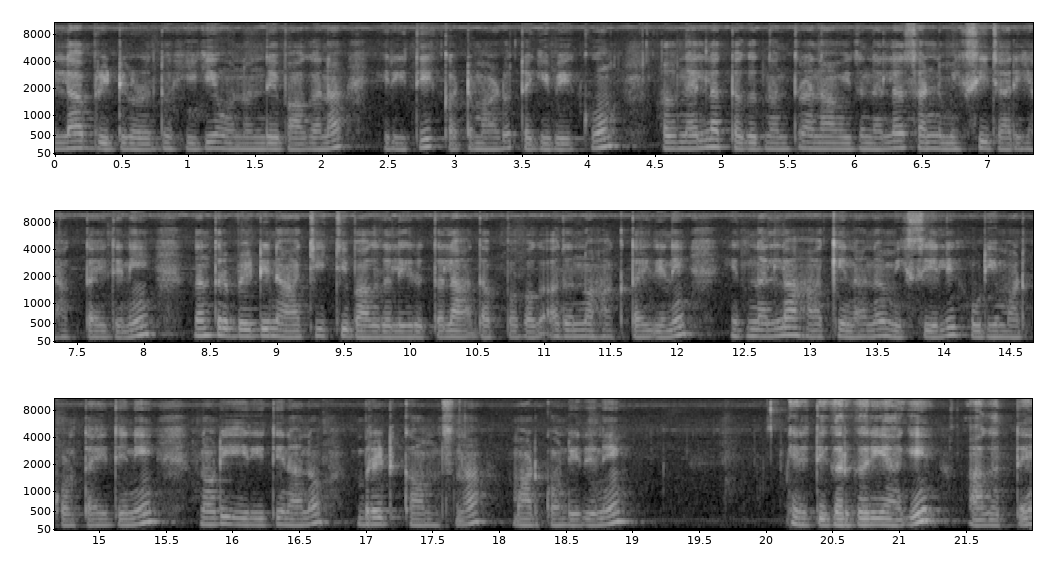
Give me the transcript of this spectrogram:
ಎಲ್ಲ ಬ್ರೆಡ್ಗಳದ್ದು ಹೀಗೆ ಒಂದೊಂದೇ ಭಾಗನ ಈ ರೀತಿ ಕಟ್ ಮಾಡು ತೆಗಿಬೇಕು. ಅದನ್ನೆಲ್ಲ ತೆಗೆದ ನಂತರ ನಾವು ಇದನ್ನೆಲ್ಲ ಸಣ್ಣ ಮಿಕ್ಸಿ ಜಾರಿಗೆ ಹಾಕ್ತಾ ಇದ್ದೀನಿ. ನಂತರ ಬ್ರೆಡ್ಡಿನ ಆಚೆ ಈಚೆ ಭಾಗದಲ್ಲಿ ಇರುತ್ತಲ್ಲ ದಪ್ಪ ಭಾಗ ಅದನ್ನು ಹಾಕ್ತಾ ಇದ್ದೀನಿ. ಇದನ್ನೆಲ್ಲ ಹಾಕಿ ನಾನು ಮಿಕ್ಸಿಯಲ್ಲಿ ಹುಡಿ ಮಾಡ್ಕೊಳ್ತಾ ಇದ್ದೀನಿ. ನೋಡಿ, ಈ ರೀತಿ ನಾನು ಬ್ರೆಡ್ ಕಾಮ್ಸ್ನ ಮಾಡ್ಕೊಂಡಿದ್ದೀನಿ. ಈ ರೀತಿ ಗರ್ಗರಿಯಾಗಿ ಆಗುತ್ತೆ.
